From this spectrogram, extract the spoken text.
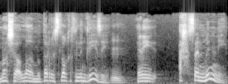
ما شاء الله مدرس لغة الإنجليزي. يعني أحسن مني.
